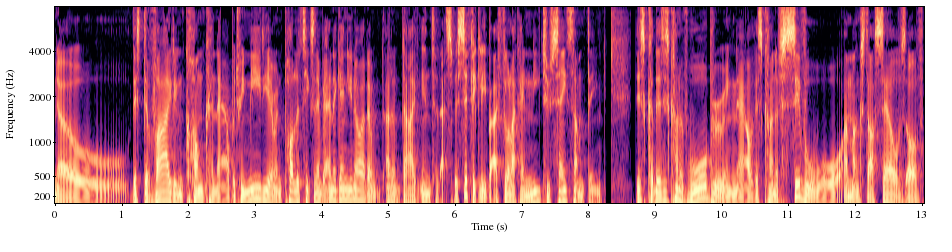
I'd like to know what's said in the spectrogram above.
know this divide and conquer now between media and politics and everything. And again, you know, I don't I don't dive into that specifically, but I feel like I need to say something. This there's this kind of war brewing now, this kind of civil war amongst ourselves of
